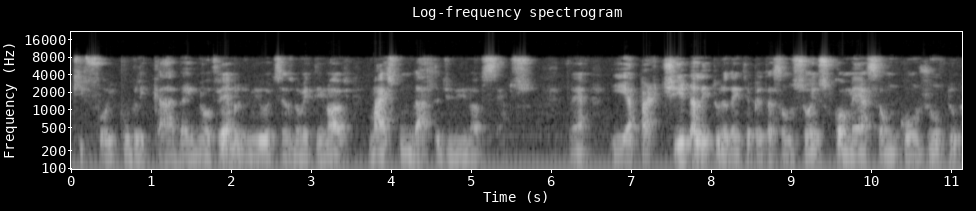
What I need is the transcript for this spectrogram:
que foi publicada em novembro de 1899, mais com data de 1900. Né? E a partir da leitura da interpretação dos sonhos começa um conjunto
